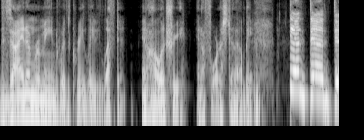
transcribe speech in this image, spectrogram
The diadem remained where the Grey Lady left it, in a hollow tree in a forest in Albania. Dun dun dun!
